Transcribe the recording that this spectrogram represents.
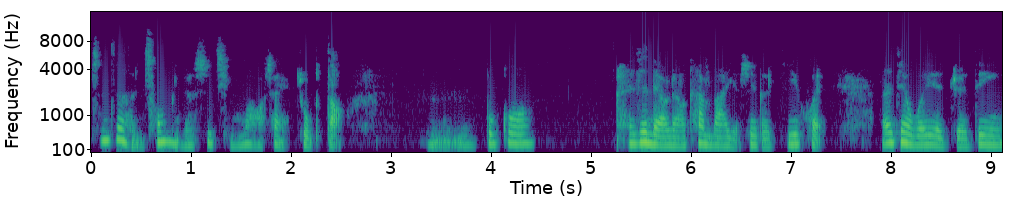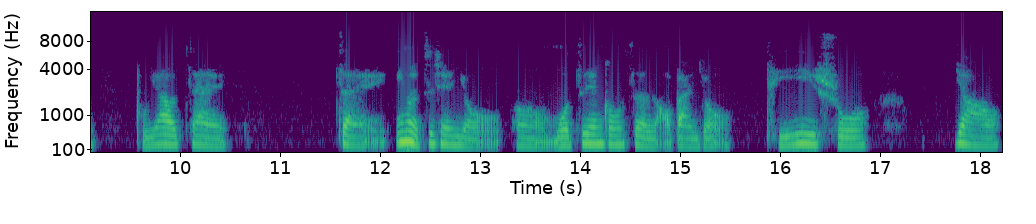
真正很聪明的事情，我好像也做不到。嗯，不过还是聊聊看吧，也是一个机会。而且我也决定不要再在，因为之前有，嗯，我这间公司的老板有提议说，要，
